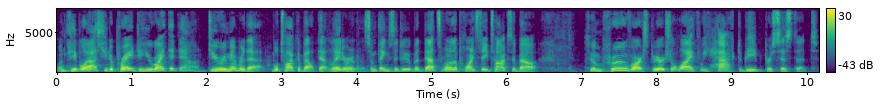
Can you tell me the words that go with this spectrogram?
When people ask you to pray, do you write that down? Do you remember that? We'll talk about that later, some things to do. But that's one of the points that he talks about. To improve our spiritual life, we have to be persistent.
